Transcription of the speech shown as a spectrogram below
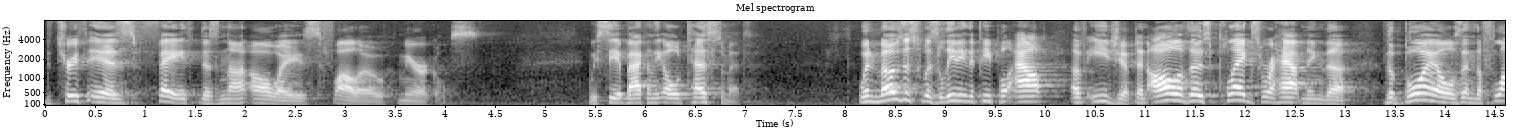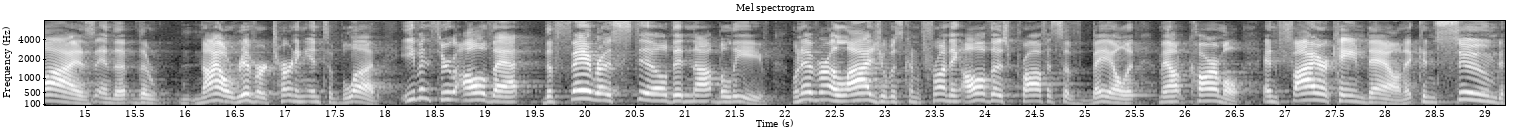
The truth is, faith does not always follow miracles. We see it back in the Old Testament. When Moses was leading the people out of Egypt and all of those plagues were happening the, the boils and the flies and the, the Nile River turning into blood even through all that, the Pharaoh still did not believe. Whenever Elijah was confronting all of those prophets of Baal at Mount Carmel, and fire came down, it consumed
